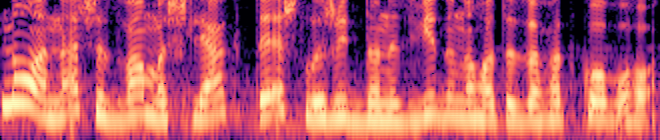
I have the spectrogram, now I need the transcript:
Ну а наш з вами шлях теж лежить до незвіданого та загадкового.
